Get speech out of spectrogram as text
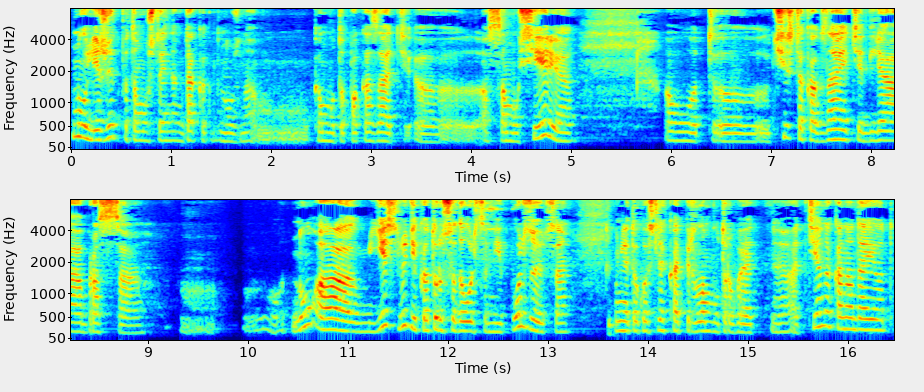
Ну, лежит, потому что иногда, когда нужно кому-то показать э, саму серию, вот, э, чисто, как знаете, для образца. Вот. Ну, а есть люди, которые с удовольствием ей пользуются. У меня такой слегка перламутровый оттенок она дает.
